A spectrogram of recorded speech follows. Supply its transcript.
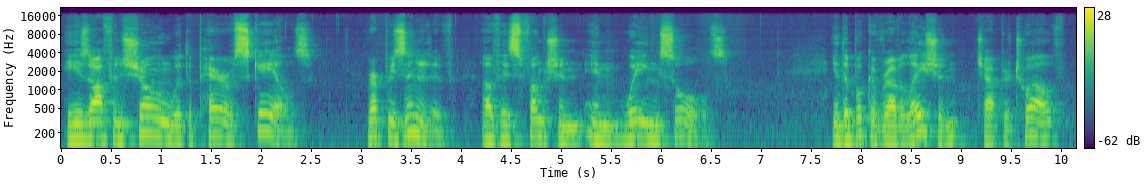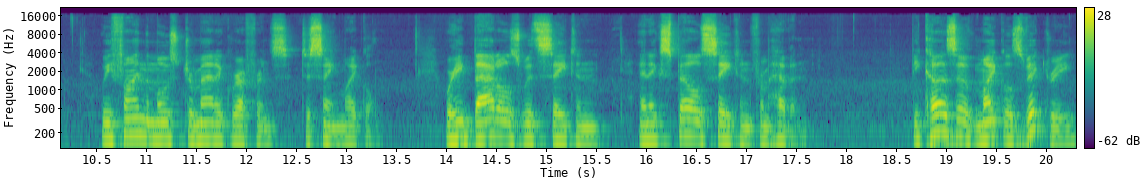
He is often shown with a pair of scales, representative of his function in weighing souls. In the book of Revelation, chapter 12, we find the most dramatic reference to St. Michael, where he battles with Satan and expels Satan from heaven. Because of Michael's victory,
